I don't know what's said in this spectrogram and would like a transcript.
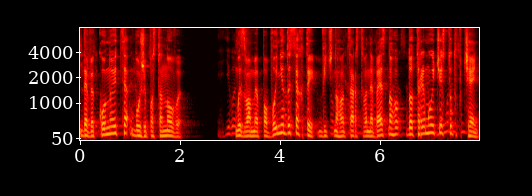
де виконуються Божі постанови. Ми з вами повинні досягти вічного царства небесного, дотримуючись тут вчень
